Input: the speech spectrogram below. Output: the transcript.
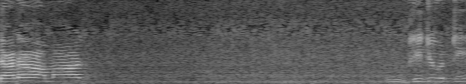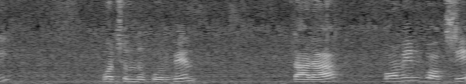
যারা আমার ভিডিওটি পছন্দ করবেন, তারা কমেন্ট বক্সে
